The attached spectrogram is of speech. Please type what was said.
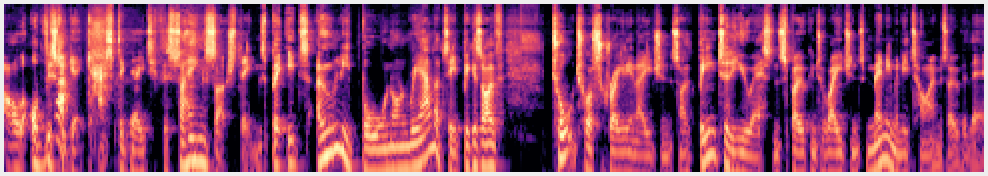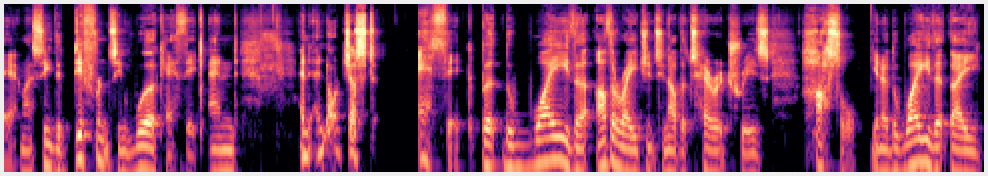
I'll obviously get castigated for saying such things, but it's only born on reality because I've talked to Australian agents. I've been to the US and spoken to agents many, many times over there, and I see the difference in work ethic and and, and not just ethic, but the way that other agents in other territories hustle, you know, the way that they,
